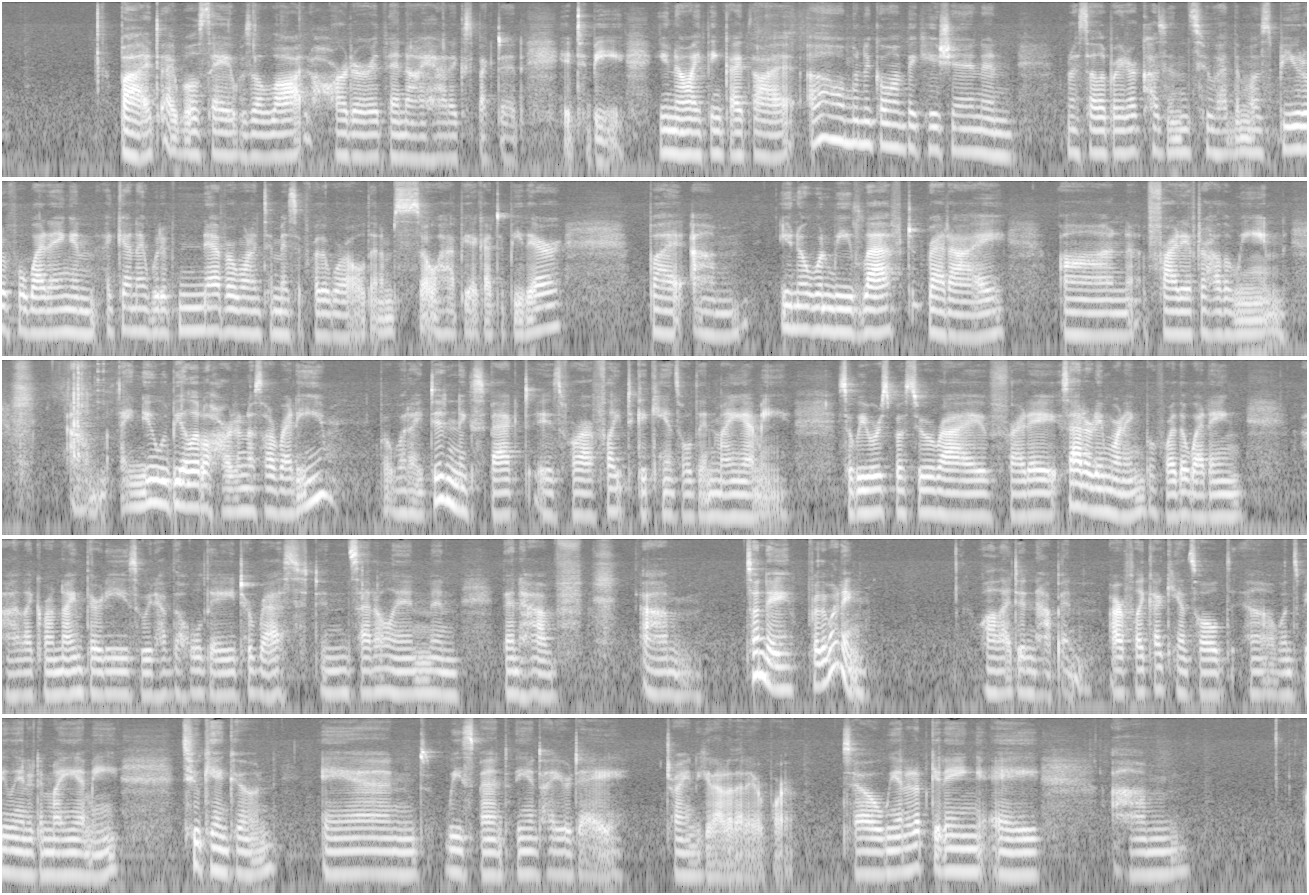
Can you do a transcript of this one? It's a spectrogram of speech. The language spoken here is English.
but I will say it was a lot harder than I had expected it to be. You know, I think I thought, oh, I'm gonna go on vacation and Gonna celebrate our cousins who had the most beautiful wedding. And again, I would have never wanted to miss it for the world. And I'm so happy I got to be there. But, um, you know, when we left Red Eye on Friday after Halloween, um, I knew it would be a little hard on us already. But what I didn't expect is for our flight to get canceled in Miami. So we were supposed to arrive Friday, Saturday morning before the wedding, uh, like around 9:30. So we'd have the whole day to rest and settle in, and then have um, Sunday for the wedding. Well, that didn't happen. Our flight got canceled uh, once we landed in Miami to Cancun, and we spent the entire day trying to get out of that airport. So we ended up getting a, um,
